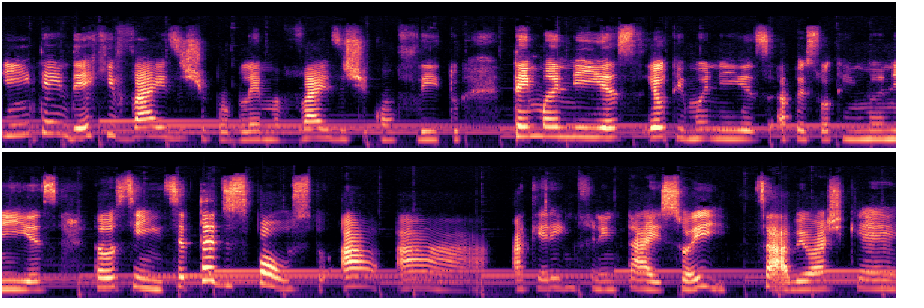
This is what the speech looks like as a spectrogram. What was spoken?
e entender que vai existir problema, vai existir conflito, tem manias, eu tenho manias, a pessoa tem manias. Então, assim, você está disposto a, a, a querer enfrentar isso aí? Sabe? Eu acho que é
